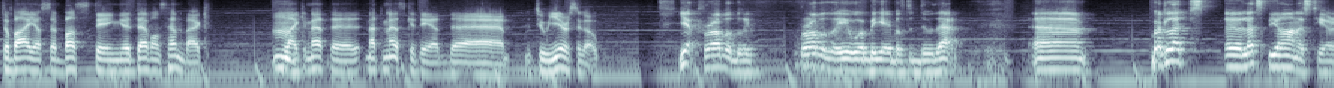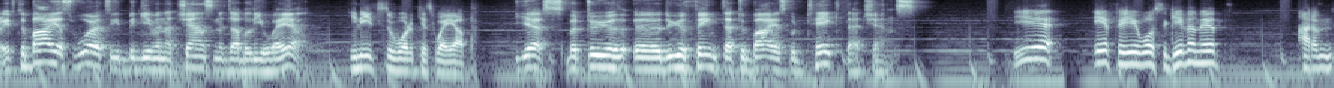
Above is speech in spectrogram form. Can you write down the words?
Tobias uh, busting uh, Devon's hand back, Mm. like Matt uh, Matt Mask did uh, two years ago. Yeah, probably. Probably he will be able to do that. Um, but let's uh, let's be honest here. If Tobias were to be given a chance in the WAL, He needs to work his way up. Yes, but do you uh, do you think that Tobias would take that chance? Yeah, if he was given it, I don't.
